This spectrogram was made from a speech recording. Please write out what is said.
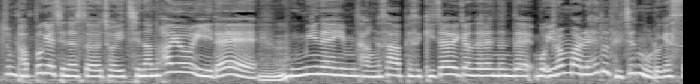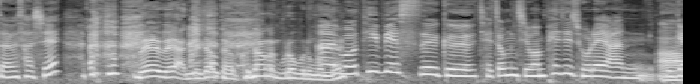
좀 바쁘게 지냈어요. 저희 지난 화요일에 음? 국민의힘 당사 앞에서 기자회견을 했는데 뭐 이런 말을 해도 될지는 모르겠어요, 사실. 왜 왜 안 되죠? 근황을 물어보는 건데. 아, 뭐 TBS 그 재정 지원 폐지 조례안 그게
